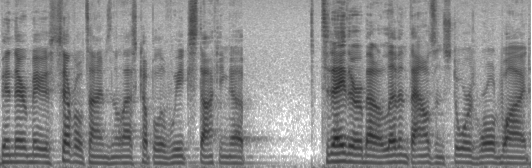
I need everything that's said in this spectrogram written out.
been there maybe several times in the last couple of weeks stocking up. Today, there are about 11,000 stores worldwide.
